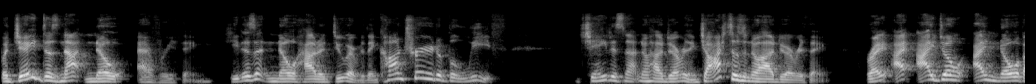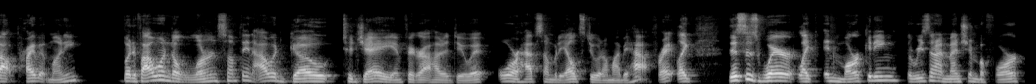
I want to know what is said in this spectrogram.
But Jay does not know everything. He doesn't know how to do everything. Contrary to belief, Jay does not know how to do everything. Josh doesn't know how to do everything right? I, I don't, I know about private money, but if I wanted to learn something, I would go to Jay and figure out how to do it or have somebody else do it on my behalf, right? Like this is where, like in marketing, the reason I mentioned before,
